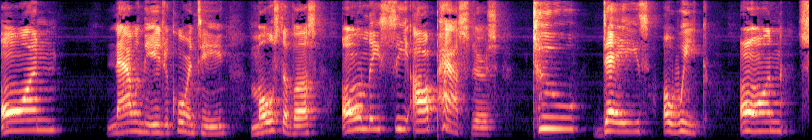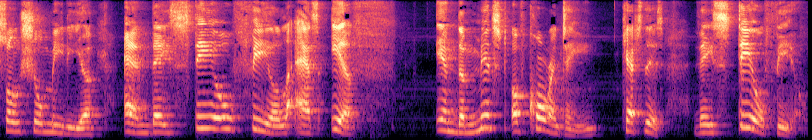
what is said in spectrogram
on now in the age of quarantine. Most of us only see our pastors two days a week on social media, and they still feel as if, in the midst of quarantine, catch this, they still feel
